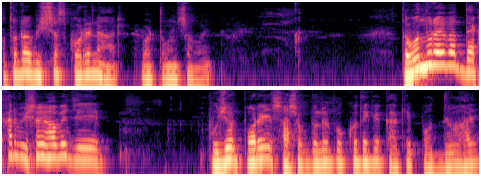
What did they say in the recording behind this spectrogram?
অতটাও বিশ্বাস করে না আর বর্তমান সময়ে। তো বন্ধুরা, এবার দেখার বিষয় হবে যে পুজোর পরে শাসক দলের পক্ষ থেকে কাকে পদ দেওয়া হয়।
